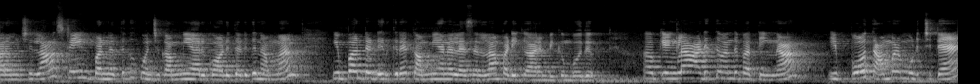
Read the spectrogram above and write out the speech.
ஆரம்பிச்சிடலாம். ஸ்ட்ரெயின் பண்ணதுக்கு கொஞ்சம் கம்மியாக இருக்கும். அடுத்தடுத்து நம்ம இம்பார்ட்டண்ட் இருக்கிற கம்மியான லெசன்லாம் படிக்க ஆரம்பிக்கும் போது ஓகேங்களா அடுத்து வந்து பார்த்திங்கன்னா இப்போது தமிழ் முடிச்சிட்டேன்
